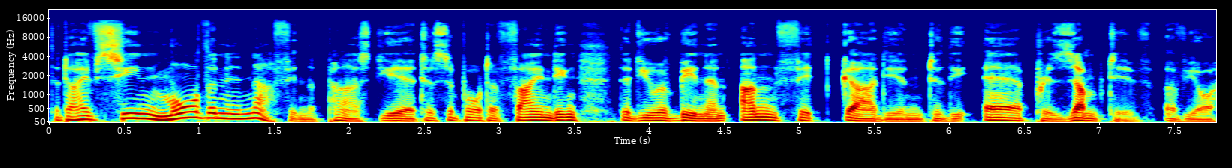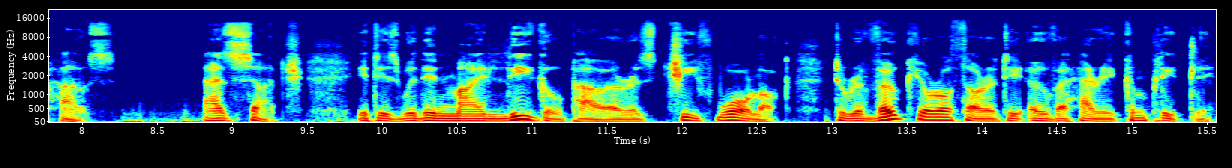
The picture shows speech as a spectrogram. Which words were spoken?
that I've seen more than enough in the past year to support a finding that you have been an unfit guardian to the heir presumptive of your house. As such, it is within my legal power as Chief Warlock to revoke your authority over Harry completely,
